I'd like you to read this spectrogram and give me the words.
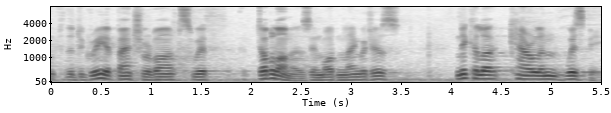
And for the degree of Bachelor of Arts with double honours in modern languages, Nicola Carolyn Wisby.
